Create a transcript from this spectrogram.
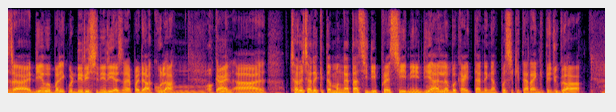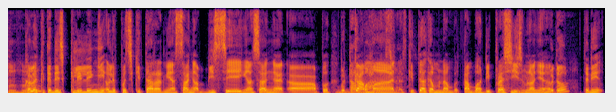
Azrai dia berbalik kepada diri sendiri Azrai pada akulah. Hmm, okay. Kan uh, cara-cara kita mengatasi depresi ni dia Hmm. adalah berkaitan dengan persekitaran kita juga. Mhm. Kalau kita disekelilingi oleh persekitaran yang sangat bising, yang sangat uh, apa Bertambah lah kita akan menambah tambah depresi sebenarnya. Betul. Jadi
